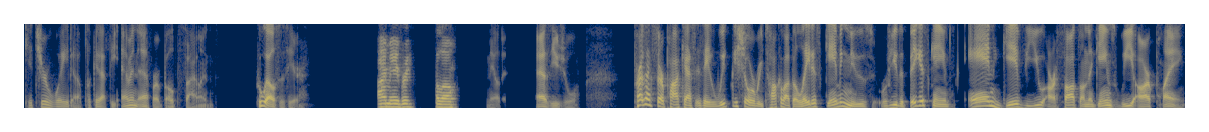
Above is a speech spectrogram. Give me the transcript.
Get your weight up. Look at that. The M and F are both silent. Who else is here? I'm Avery. Hello. Nailed it. As usual. Press X Star Podcast is a weekly show where we talk about the latest gaming news, review the biggest games, and give you our thoughts on the games we are playing.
